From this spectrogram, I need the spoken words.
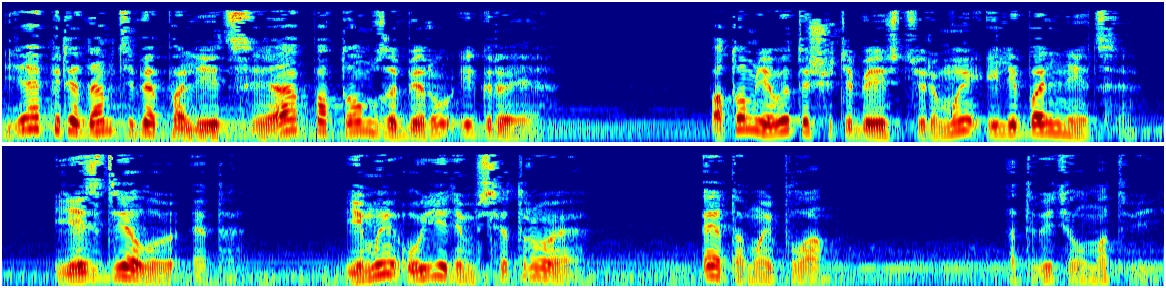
«Я передам тебя полиции, а потом заберу и Грея. Потом я вытащу тебя из тюрьмы или больницы. Я сделаю это. И мы уедем все трое. Это мой план», — ответил Матвей.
